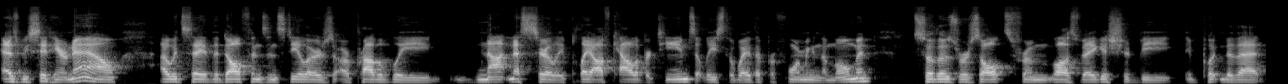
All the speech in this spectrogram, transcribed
as we sit here now, I would say the Dolphins and Steelers are probably not necessarily playoff caliber teams, at least the way they're performing in the moment. So those results from Las Vegas should be put into that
